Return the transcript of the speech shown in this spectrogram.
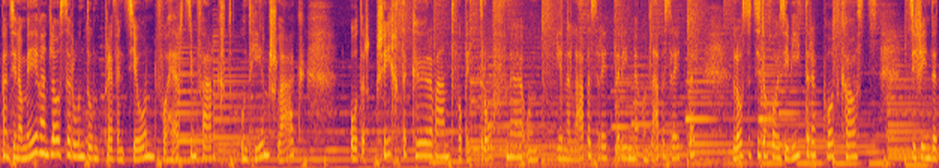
Wenn Sie noch mehr hören wollen rund um Prävention von Herzinfarkt und Hirnschlägen oder Geschichten hören wollen von Betroffenen und ihren Lebensretterinnen und Lebensrettern, hören Sie doch unsere weiteren Podcasts. Sie finden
